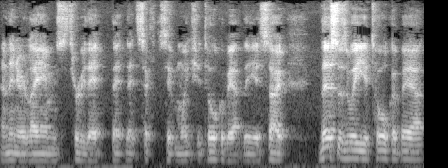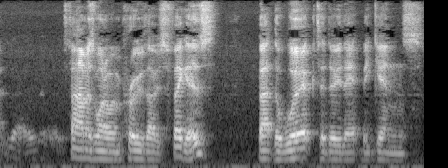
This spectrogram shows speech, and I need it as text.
and then your lambs through that, that, that six to seven weeks you talk about there. So this is where you talk about farmers want to improve those figures but the work to do that begins.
